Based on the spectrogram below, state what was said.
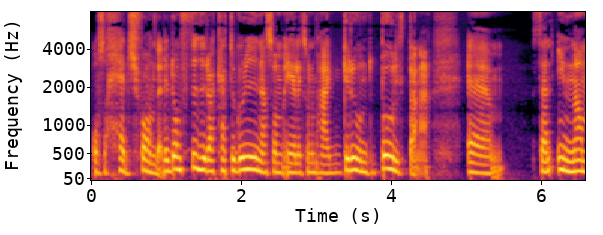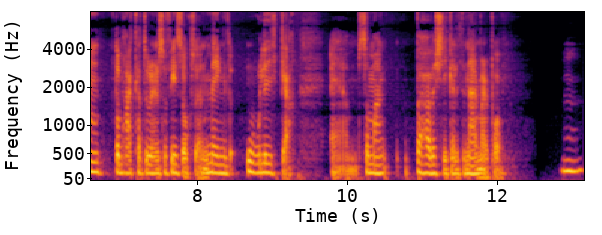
och så hedgefonder. Det är de fyra kategorierna som är liksom de här grundbultarna. Eh, sen inom de här kategorierna så finns det också en mängd olika eh, som man behöver kika lite närmare på. Mm.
